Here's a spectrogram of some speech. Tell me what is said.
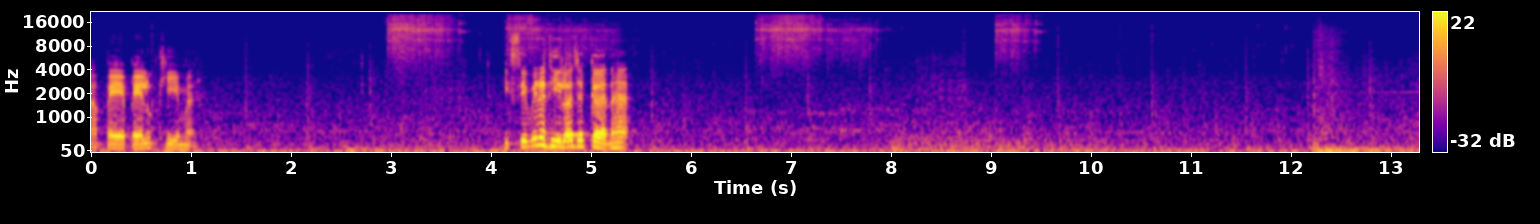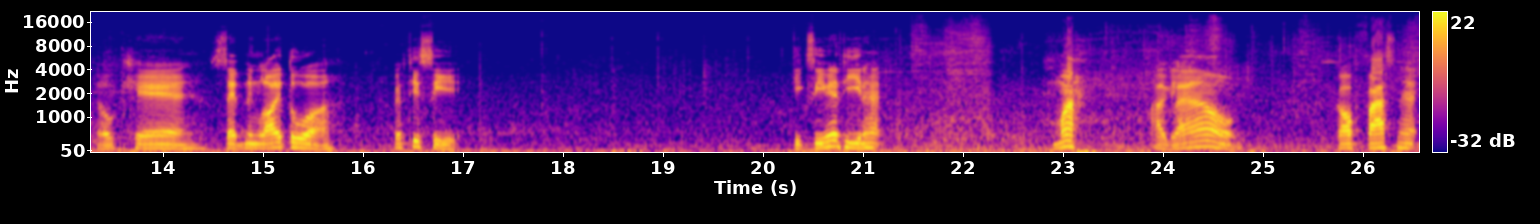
ฮะเปย์เปย์ลูกทีมฮะอีกสิบวินาทีเราจะเกิดนะฮะโอเค เสร็จหนึ่งร้อยตัว เว็บที่สี่อีก 4 วินาทีนะฮะ มา เอาอีกแล้ว กอล์ฟฟาสนะฮะ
